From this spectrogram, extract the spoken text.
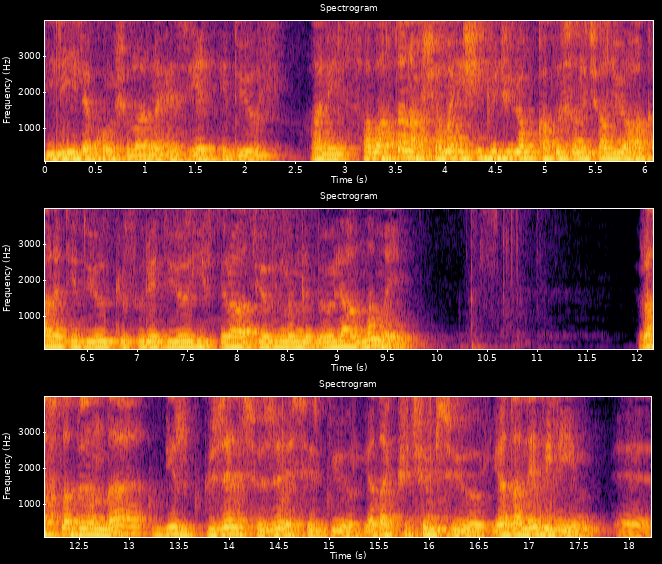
diliyle komşularına eziyet ediyor, Hani sabahtan akşama işi gücü yok kapısını çalıyor, hakaret ediyor, küfür ediyor, iftira atıyor bilmem ne böyle anlamayın. Rastladığında bir güzel sözü esirgiyor ya da küçümsüyor ya da ne bileyim e,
